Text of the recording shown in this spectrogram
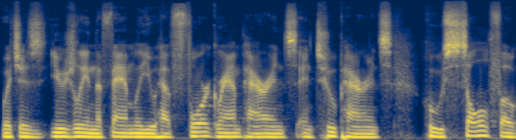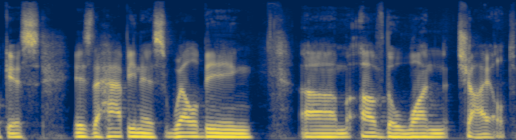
which is usually in the family you have four grandparents and two parents whose sole focus is the happiness, well being um, of the one child.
